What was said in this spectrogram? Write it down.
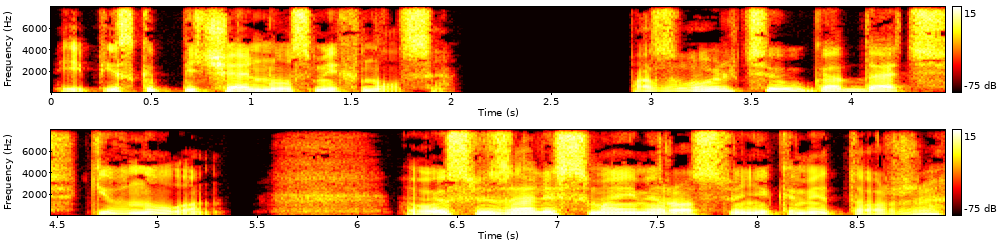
Епископ печально усмехнулся. «Позвольте угадать», — кивнул он. «Вы связались с моими родственниками тоже.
